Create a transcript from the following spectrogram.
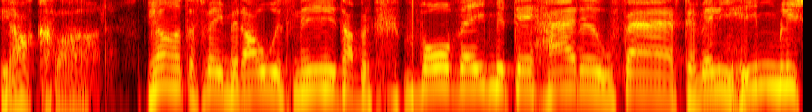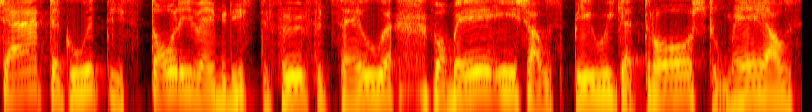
Ja, klar. Ja, das wollen wir alles nicht, aber wo wollen wir denn her auf Erde? Welche himmlische Erde, gute Story wollen wir uns dafür erzählen, wo mehr ist als billiger Trost und mehr als,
